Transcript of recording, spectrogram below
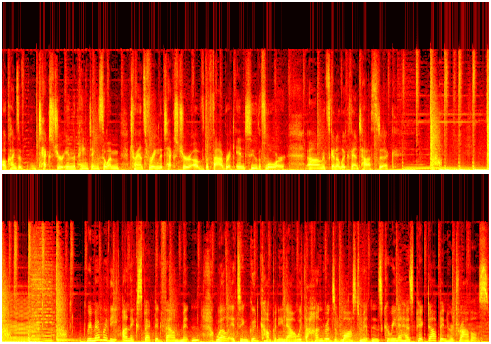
all kinds of texture in the painting. So I'm transferring the texture of the fabric into the floor. Um, it's going to look fantastic. Remember the unexpected found mitten? Well, it's in good company now with the hundreds of lost mittens Karina has picked up in her travels.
